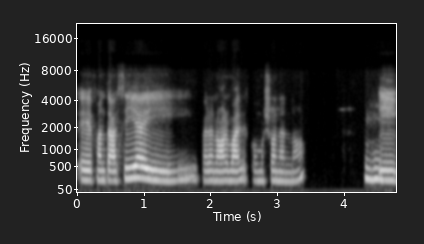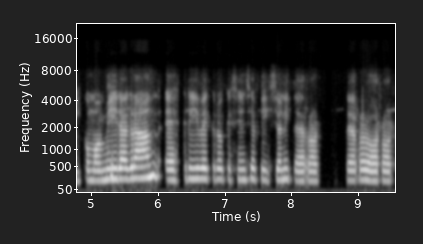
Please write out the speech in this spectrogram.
eh, fantasía y paranormal, como Shonen, ¿no? Y como Mira Grant, escribe creo que ciencia ficción y terror, terror, horror,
